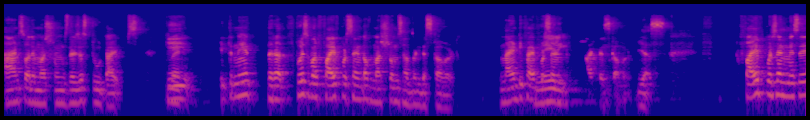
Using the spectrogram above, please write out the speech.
एंड्स वाले mushrooms there just two types कि right. इतने तरह first of all 5% of mushrooms have been discovered 95% really? are discovered yes 5% में से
